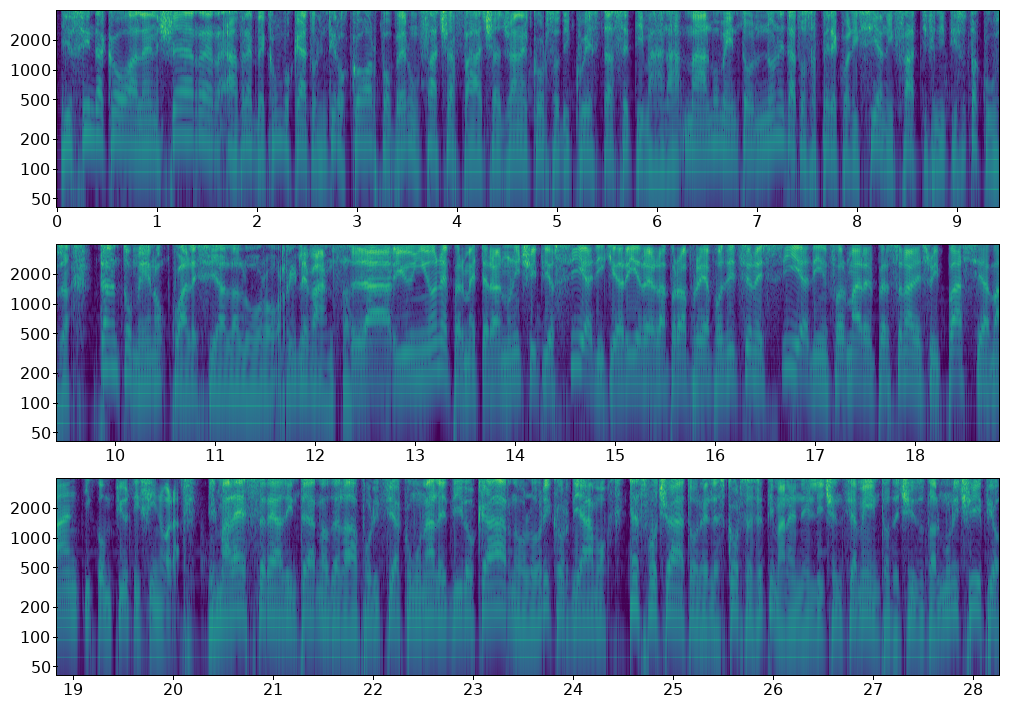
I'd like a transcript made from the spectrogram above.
Il sindaco Alan Scherrer avrebbe convocato l'intero corpo per un faccia a faccia già nel corso di questa settimana, ma al momento non è dato sapere quali siano i fatti finiti sotto accusa, tantomeno quale sia la loro rilevanza. La riunione permetterà al municipio sia di chiarire la propria posizione sia di informare il personale sui passi avanti compiuti finora. Il malessere all'interno della Polizia Comunale di Locarno, lo ricordiamo, è sfociato nelle scorse settimane nel licenziamento deciso dal municipio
